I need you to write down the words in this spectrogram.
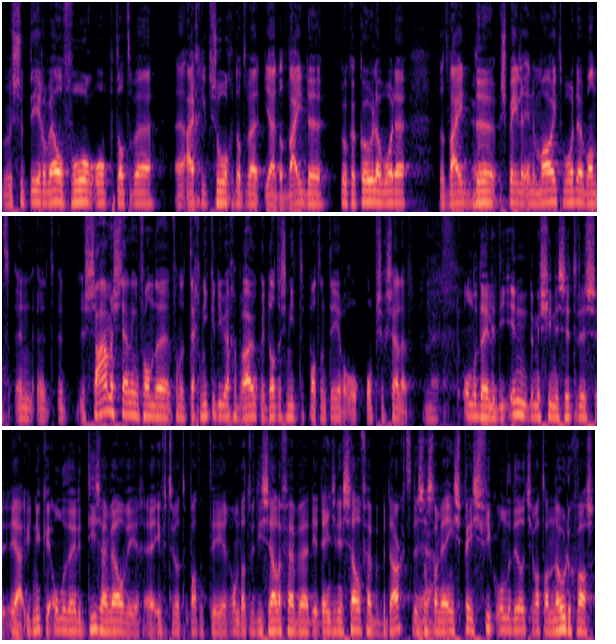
we sorteren wel voor op dat we eigenlijk zorgen dat, we, ja, dat wij de Coca-Cola worden. Dat wij Ja. de speler in de markt worden. Want een, het, het, de samenstelling van de, van de technieken die we gebruiken, dat is niet te patenteren op, op zichzelf. Nee. De onderdelen die in de machine zitten, dus eh, ja, unieke onderdelen, die zijn wel weer eh, eventueel te patenteren. Omdat we die zelf hebben, die de engineers zelf hebben bedacht. Dus Ja. dat is dan weer een specifiek onderdeeltje wat dan nodig was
